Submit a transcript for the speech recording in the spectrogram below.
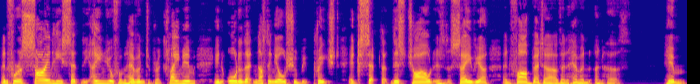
And for a sign he sent the angel from heaven to proclaim him, in order that nothing else should be preached except that this child is the Saviour and far better than heaven and earth. Him,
